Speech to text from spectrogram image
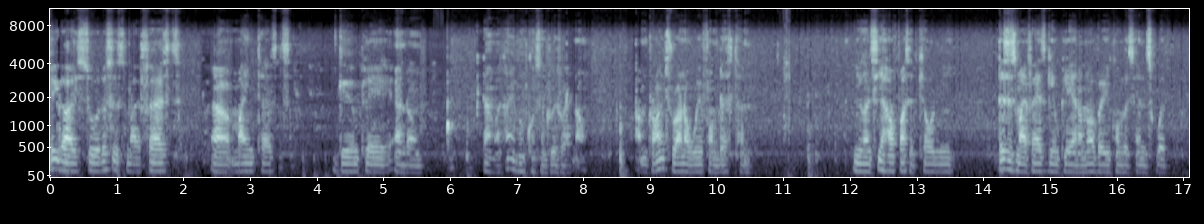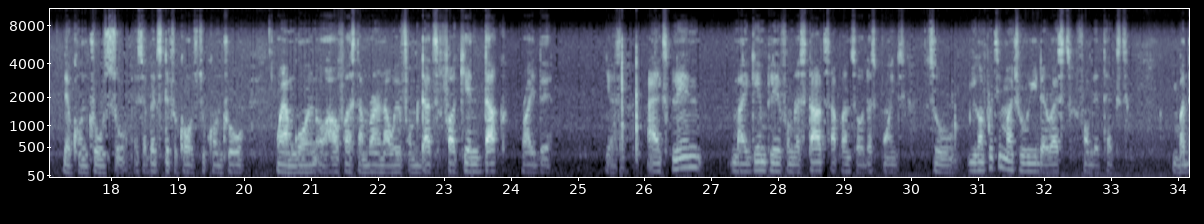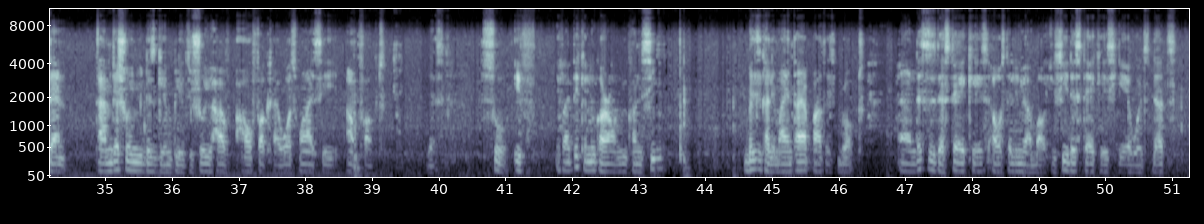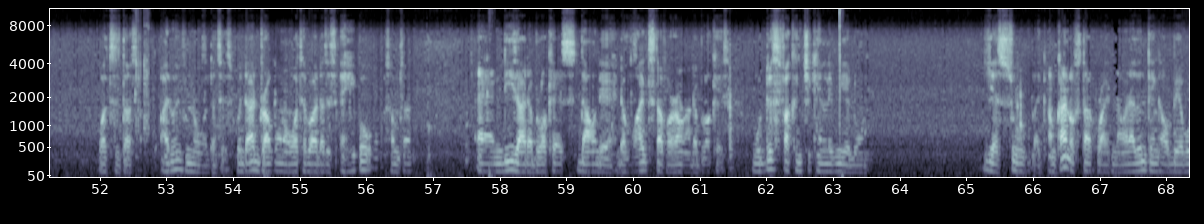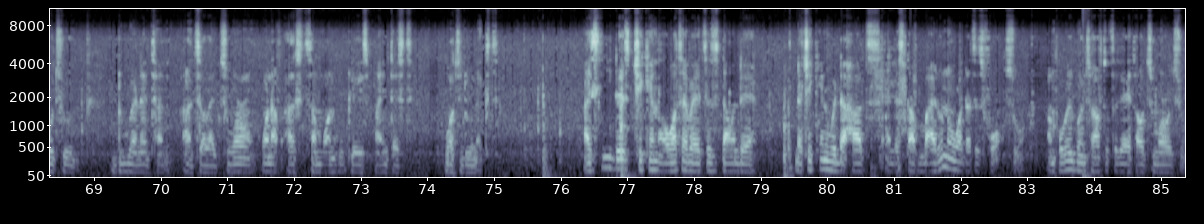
Hey guys, so this is my first uh, Minetest gameplay and um, damn I can't even concentrate right now. I'm trying to run away from this thing. You can see how fast it killed me. This is my first gameplay and I'm not very conversant with the controls so it's a bit difficult to control where I'm going or how fast I'm running away from that fucking duck right there. Yes, I explained my gameplay from the start up until this point. So you can pretty much read the rest from the text. But then i'm just showing you this gameplay to show you how how fucked i was when i say i'm fucked. Yes. So if if i take a look around you can see basically my entire path is blocked. And this is the staircase i was telling you about. You see the staircase here with that? What is that? I don't even know what that is. With that dragon or whatever that is a hippo or something and these are the blockers down there. The white stuff around are the blockers. Would this fucking chicken leave me alone? Yes so like i'm kind of stuck right now and i don't think i'll be able to do anything until like tomorrow when i've asked someone who plays Minetest what to do next. I see this chicken or whatever it is down there. The chicken with the hearts and the stuff but i don't know what that is for so i'm probably going to have to figure it out tomorrow too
